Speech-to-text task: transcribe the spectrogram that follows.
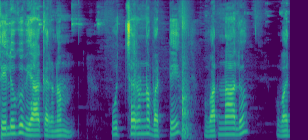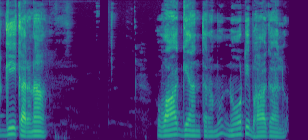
తెలుగు వ్యాకరణం. ఉచ్చారణ బట్టి వర్ణాలు వర్గీకరణ. వాగ్యాంతరము నోటి భాగాలు.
